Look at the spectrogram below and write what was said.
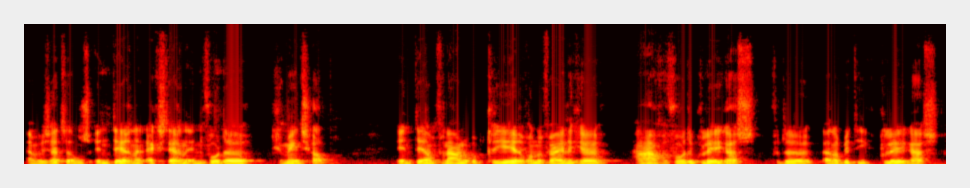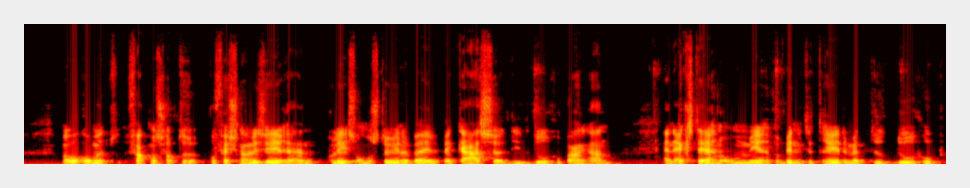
En we zetten ons intern en extern in voor de gemeenschap. Intern voornamelijk op het creëren van een veilige haven voor de collega's, voor de LHBTI-collega's. Maar ook om het vakmanschap te professionaliseren en collega's te ondersteunen bij, bij die de doelgroep aangaan. En extern om meer in verbinding te treden met de doelgroep,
